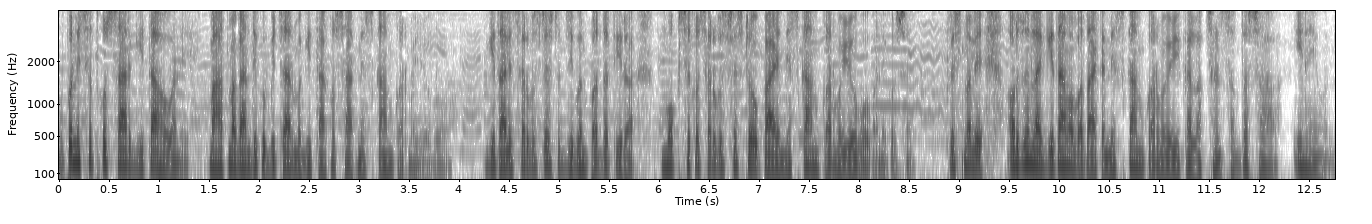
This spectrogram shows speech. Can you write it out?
उपनिषदको सार गीता हो भने महात्मा गान्धीको विचारमा गीताको सार निष्काम कर्मयोग हो। गीताले सर्वश्रेष्ठ जीवन पद्धति र मोक्षको सर्वश्रेष्ठ उपाय निष्काम कर्मयोग हो भनेको छ। कृष्णले अर्जुनलाई गीतामा बताएका निष्काम कर्मयोगीका लक्षण शब्दसह यिनै हुन्।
